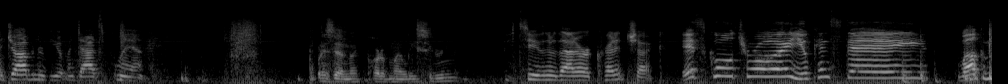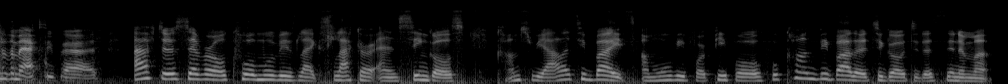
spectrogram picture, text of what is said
a job interview at my dad's plant. What is that, like part of my lease agreement? It's either that or a credit check. It's cool, Troy. You can stay. Welcome to the Maxi Pad. After several cool movies like Slacker and Singles, comes Reality Bites, a movie for people who can't be bothered to go to the cinema.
